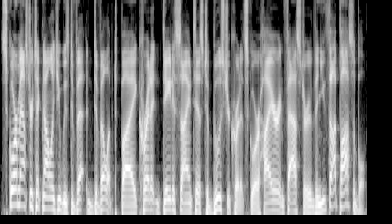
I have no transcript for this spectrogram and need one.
Scoremaster technology was deve- developed by credit data scientists to boost your credit score higher and faster than you thought possible.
